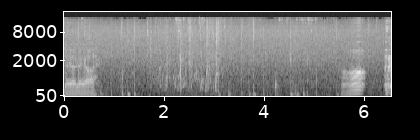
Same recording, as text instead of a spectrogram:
Đây rồi đây rồi. Đó.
